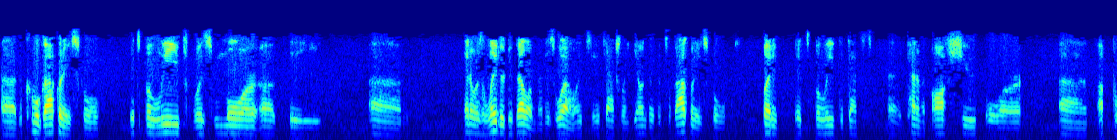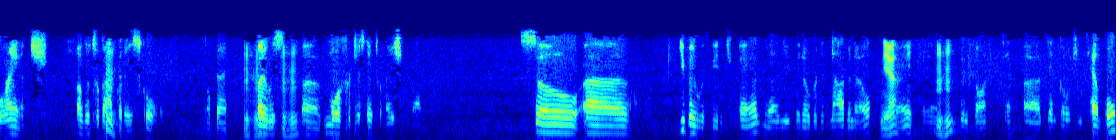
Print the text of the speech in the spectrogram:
uh, the Kumogakure school, it's believed was more of the, uh, and it was a later development as well. It's it's actually younger than Togakure school, but it, it's believed that that's uh, kind of an offshoot or uh, a branch of the Togakure school. Okay, Mhm. but it was Mhm. uh, more for just information. So uh, you've been with me to Japan, and you've been over to Nagano, Yeah. right? And Mhm. we've gone to uh, Temple,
